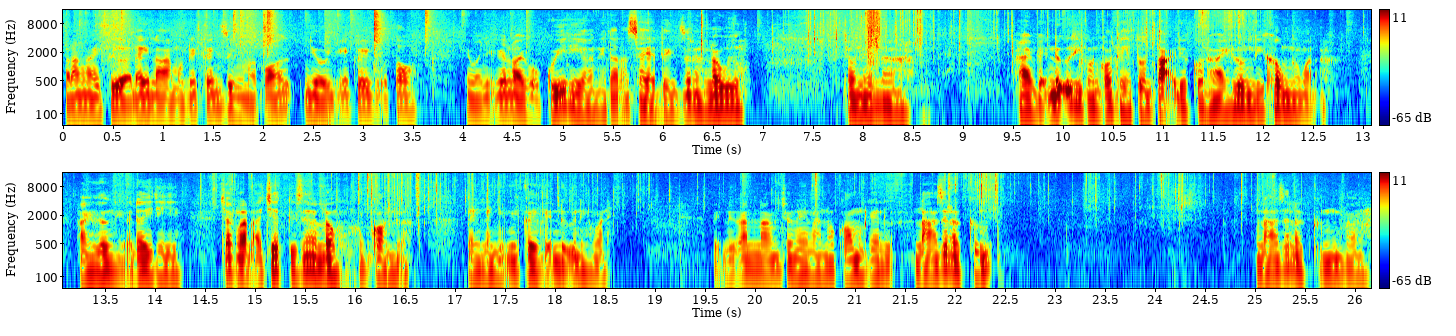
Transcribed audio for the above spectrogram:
Và đang ngày xưa ở đây là một cái cánh rừng mà có nhiều những cái cây gỗ to. Nhưng mà những cái loài gỗ quý thì người ta đã xẻ từ rất là lâu rồi. Cho nên là hài vệ nữ thì còn có thể tồn tại được, còn hài hương thì không các bạn ạ. Hài hương thì ở đây thì chắc là đã chết từ rất là lâu, không còn nữa. Đây là những cái cây vệ nữ này các bạn vệ nữ ăn nắng cho nên là nó có một cái lá rất là cứng lá rất là cứng và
